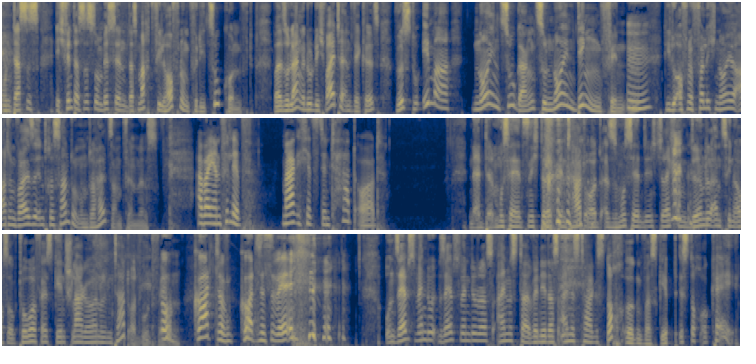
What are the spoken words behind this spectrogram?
Und das ist, ich finde, das ist so ein bisschen, das macht viel Hoffnung für die Zukunft. Weil solange du dich weiterentwickelst, wirst du immer neuen Zugang zu neuen Dingen finden, Mhm. die du auf eine völlig neue Art und Weise interessant und unterhaltsam findest. Aber Jan Philipp, mag ich jetzt den Tatort? Na, da muss ja jetzt nicht direkt den Tatort, also du musst ja nicht direkt einen Dirndl anziehen, aufs Oktoberfest gehen, Schlager hören und den Tatort gut Oh finden. Gott, um Gottes Willen. Und selbst wenn du, selbst wenn du das eines wenn dir das eines Tages doch irgendwas gibt, ist doch okay.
